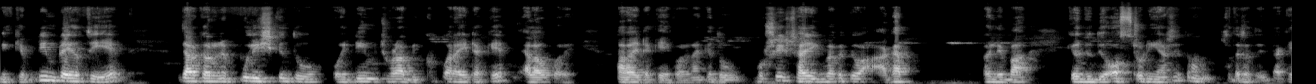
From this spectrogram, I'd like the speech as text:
নিক্ষেপ। ডিমটাই হচ্ছে ইয়ে যার কারণে পুলিশ কিন্তু ওই ডিম ছোড়া বিক্ষোভ করা এটাকে অ্যালাউ করে। তারা এটাকে এ করে না, কিন্তু অবশ্যই শারীরিকভাবে কেউ আঘাত হইলে বা কেউ যদি অস্ত্র নিয়ে আসে, তখন সাথে সাথে তাকে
